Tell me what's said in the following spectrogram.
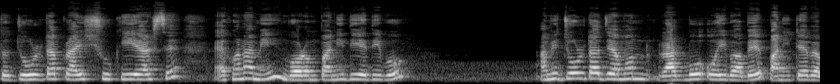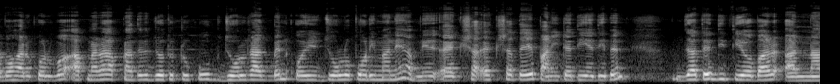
তো জোলটা প্রায় শুকিয়ে আসছে। এখন আমি গরম পানি দিয়ে দিব। আমি জোলটা যেমন রাখব ওইভাবে পানিটা ব্যবহার করব। আপনারা আপনাদের যতটুকু জোল রাখবেন, ওই জোল পরিমাণে আপনি একসাথে পানিটা দিয়ে দিবেন, যাতে দ্বিতীয়বার আর না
